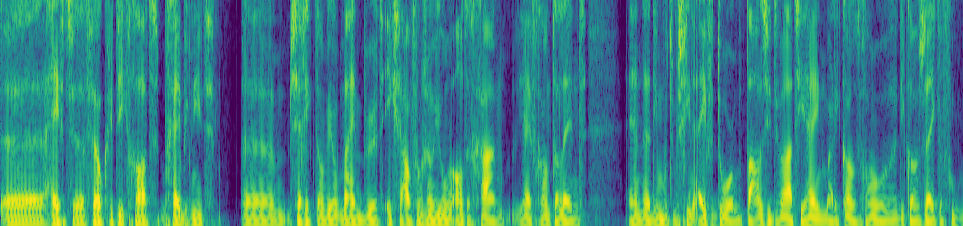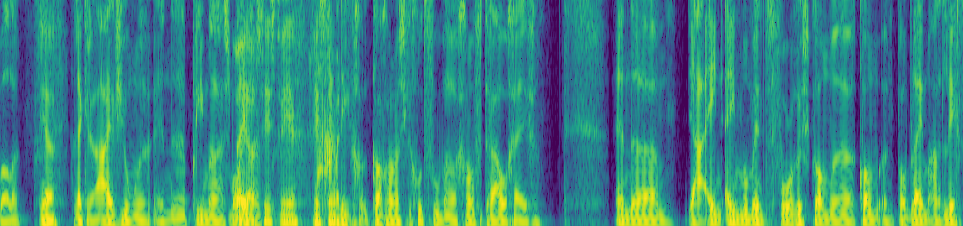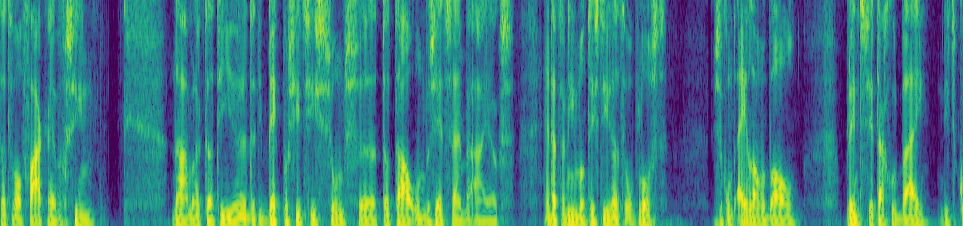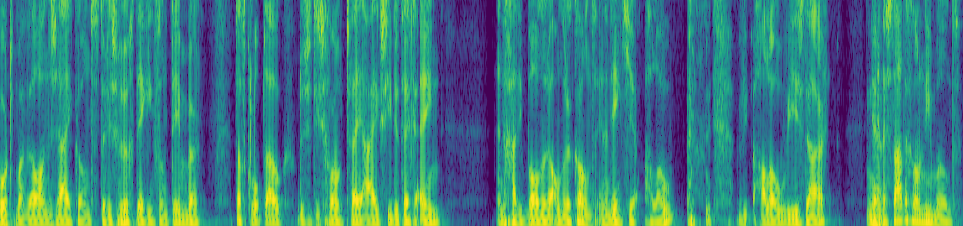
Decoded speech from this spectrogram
heeft veel kritiek gehad. Begreep ik niet. Ehm, zeg ik dan weer op mijn beurt. Ik zou voor zo'n jongen altijd gaan. Die heeft gewoon talent. En uh, die moet misschien even door een bepaalde situatie heen. Maar die kan, gewoon, uh, die kan zeker voetballen. Ja. Lekkere Ajax-jongen en uh, prima speler. Mooie assist weer gisteren. Ja, maar die kan gewoon hartstikke goed voetballen. Gewoon vertrouwen geven. En ehm, ja, één, één moment voor rust kwam, kwam een probleem aan het licht dat we al vaker hebben gezien. Namelijk dat die, dat die backposities soms totaal onbezet zijn bij Ajax. En dat er niemand is die dat oplost. Dus er komt één lange bal. Blind zit daar goed bij. Niet kort, maar wel aan de zijkant. Er is rugdekking van Timber. Dat klopt ook. Dus het is gewoon twee Ajaxiden tegen één. En dan gaat die bal naar de andere kant. En dan denk je, hallo? wie, hallo, wie is daar? Ja. En dan staat er gewoon niemand.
